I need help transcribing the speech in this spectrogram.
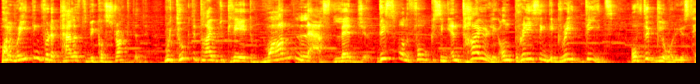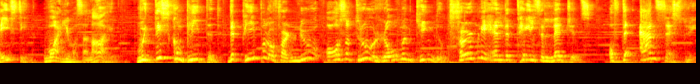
While waiting for the palace to be constructed, we took the time to create one last legend, this one focusing entirely on praising the great deeds of the glorious Haesteinn while he was alive. With this completed, the people of our new also true Roman kingdom firmly held the tales and legends of the ancestry,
